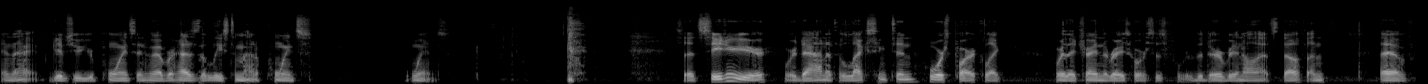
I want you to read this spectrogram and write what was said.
and that gives you your points. And whoever has the least amount of points wins. So it's senior year. We're down at the Lexington Horse Park, like where they train the race horses for the Derby and all that stuff, and they have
